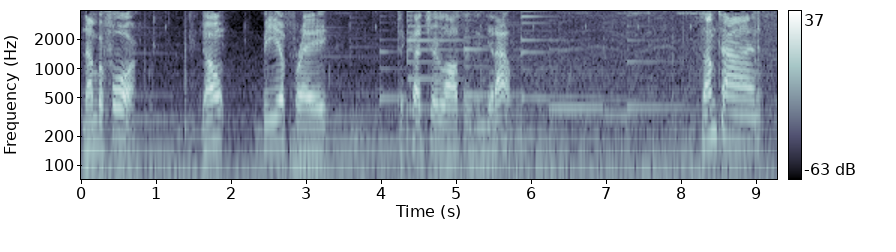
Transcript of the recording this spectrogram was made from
Number four, don't be afraid to cut your losses and get out. Sometimes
